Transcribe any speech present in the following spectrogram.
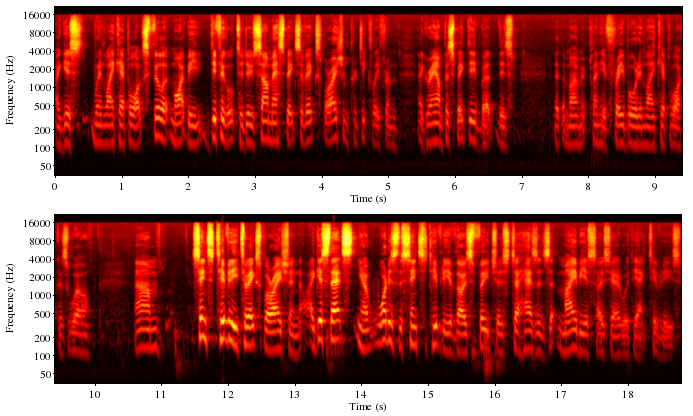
I guess when Lake Eppalock's fill, it might be difficult to do some aspects of exploration, particularly from a ground perspective, but there's at the moment plenty of freeboard in Lake Eppalock as well. Um, sensitivity to exploration. I guess that's, you know, what is the sensitivity of those features to hazards that may be associated with the activities?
